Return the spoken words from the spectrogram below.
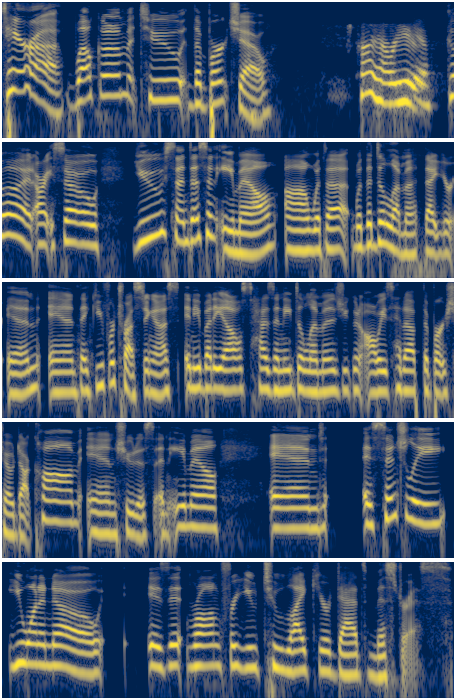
Tara, welcome to the Burt Show. Hi, how are you? Good. All right. So you sent us an email uh, with a with a dilemma that you're in, and thank you for trusting us. Anybody else has any dilemmas, you can always hit up theburtshow.com and shoot us an email. And essentially, you want to know: Is it wrong for you to like your dad's mistress?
